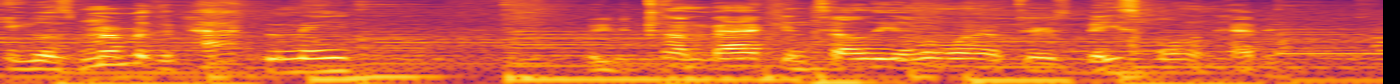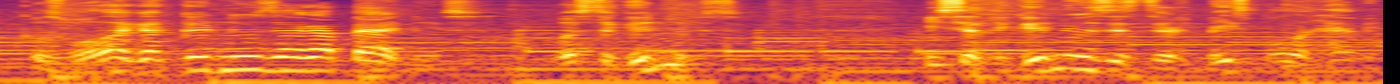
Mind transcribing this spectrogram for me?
He goes, Remember the pact we made? We'd come back and tell the other one if there's baseball in heaven. He goes, Well, I got good news, I got bad news. What's the good news? He said, The good news is there's baseball in heaven.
